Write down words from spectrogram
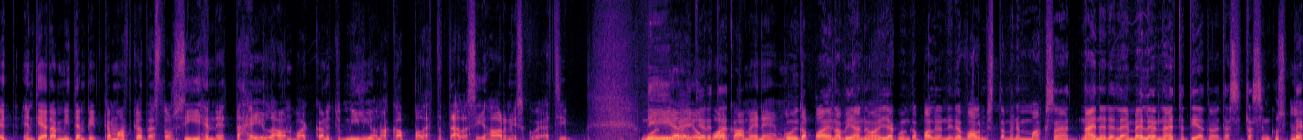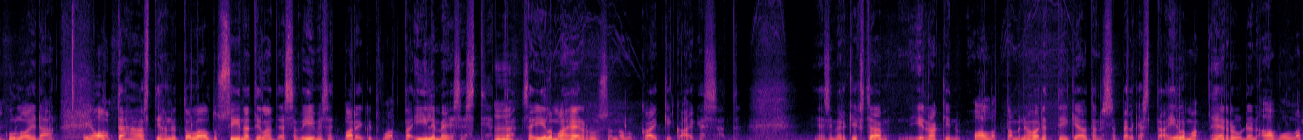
et en tiedä miten pitkä matka tästä on siihen, että heillä on vaikka nyt miljoona kappaletta tällaisia harniskoja, että siinä niin, voi vielä jonkun tiedetä, aikaa menee. Kuinka mutta... painavia ne on ja kuinka paljon niiden valmistaminen maksaa ja näin edelleen. Meillä ei ole näitä tietoja tässä, tässä niin kuin mm. spekuloidaan. Mm. Joo. tähän astihan nyt ollaan oltu siinä tilanteessa viimeiset parikymmentä vuotta ilmeisesti, että mm. se ilmaherruus on ollut kaikki kaikessa. Että Esimerkiksi tämä Irakin vallottaminen hoidettiin käytännössä pelkästään ilmaherruuden avulla.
